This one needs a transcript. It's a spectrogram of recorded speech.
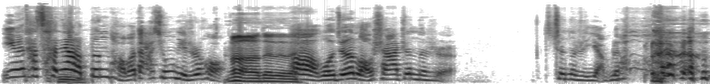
因为他参加了《奔跑吧大兄弟》之后，嗯嗯，对对对，啊，我觉得老沙真的是，真的是演不了。好人。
